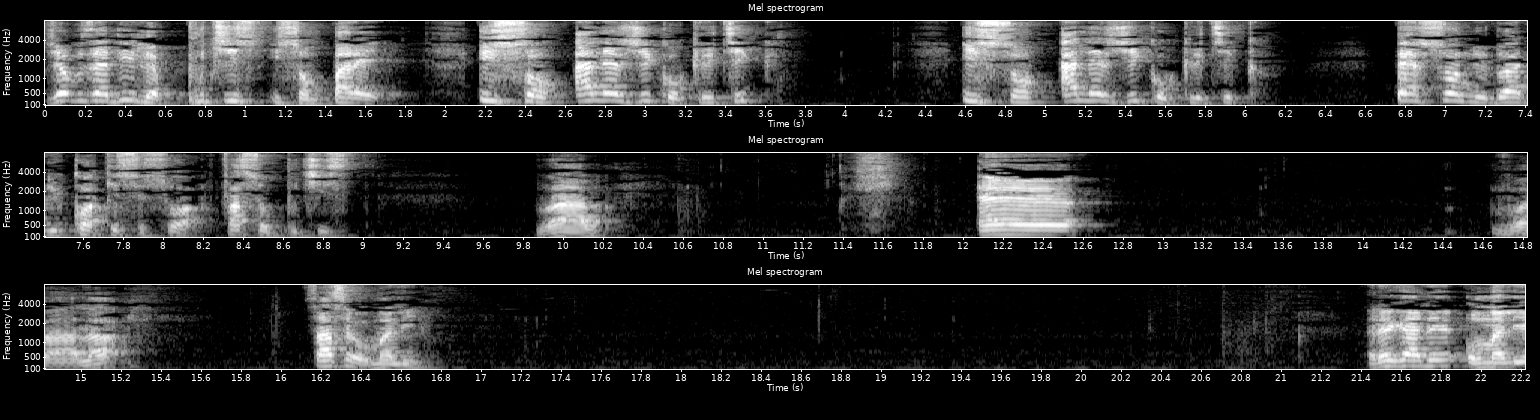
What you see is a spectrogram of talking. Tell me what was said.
Je vous ai dit, les poutistes, ils sont pareils. Ils sont allergiques aux critiques. Ils sont allergiques aux critiques. Personne ne doit dire quoi que ce soit face aux poutistes. Voilà. Euh, voilà. Ça, c'est au Mali. Regardez au Mali,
